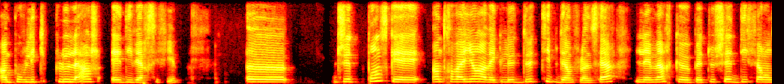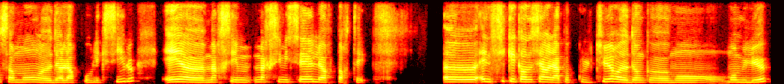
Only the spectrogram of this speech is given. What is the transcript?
un public plus large et diversifié. Euh, je pense qu'en travaillant avec les deux types d'influenceurs, les marques euh, peuvent toucher différents euh, de leur public cible et euh, maximiser leur portée. ainsi que concerne la pop culture, donc mon, mon milieu,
